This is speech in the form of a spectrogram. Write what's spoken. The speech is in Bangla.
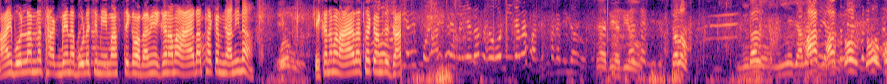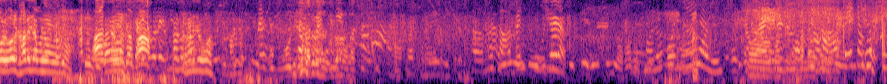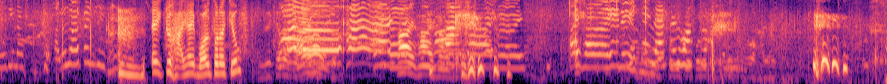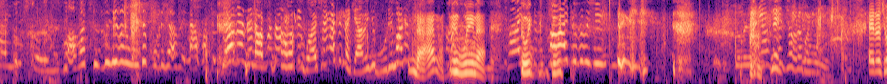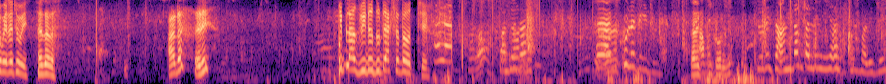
আমি বললাম না থাকবে না বলেছে মে মাস থেকে হবে। আমি এখানে আমার আয়ারা থাকে আমি জানি না। এখানে আমার আয়ারা থাকে আমি তো জানি। হ্যাঁ। চলো। যাব যাব যাব। ভাগ তুই ভাগ ঘাটে যাব এই একটু হাই হাই বল তোরা কেউ। হয়ে বুড়ি না না তুই বুঝি না। তুই তুই এটা ছবি এটা ছবি। হ্যাঁ দাদা। আটা রেডি প্লাস ভিডিও দুটো একসাথে হচ্ছে। হ্যাঁ আমি খুলে দিয়েছি তাহলে কি করব? যদি জানতাম তাহলে নিয়ে আসতাম বাড়িতে।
